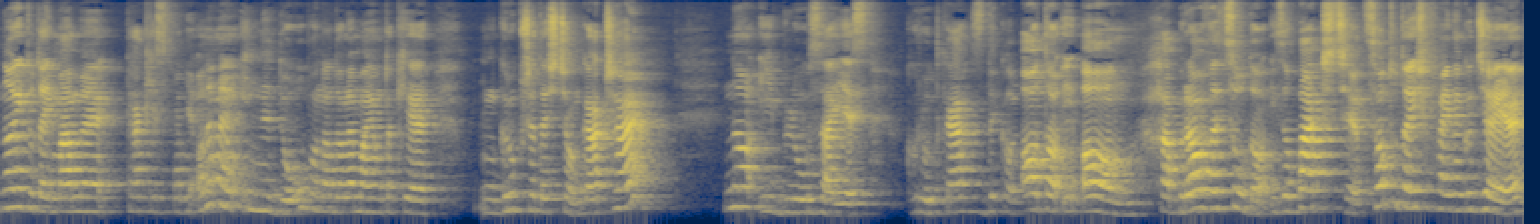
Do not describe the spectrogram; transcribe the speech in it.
No i tutaj mamy takie spodnie. One mają inny dół, bo na dole mają takie mm, grubsze te ściągacze. No i bluza jest krótka z dekoltem. Oto i on, habrowe cudo. I zobaczcie, co tutaj się fajnego dzieje.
